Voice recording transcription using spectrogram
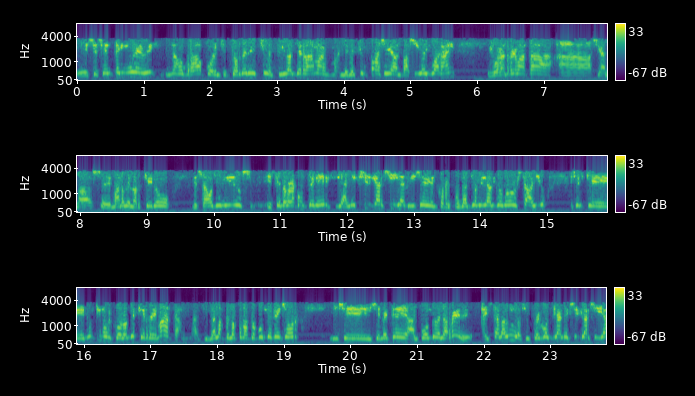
eh, 69, una jugada por el sector derecho, el pibe Valderrama le mete un pase al vacío a Iguarán, Iguarán remata hacia las eh, manos del arquero de Estados Unidos, este logra contener y Alexis García, dice el corresponsal Johnny Hidalgo Nuevo Estadio, es el que el último de Colombia que remata. Al final la pelota la toca un defensor y se, y se mete al fondo de la red. Ahí está la duda, si fue gol de Alexis García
